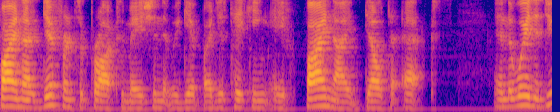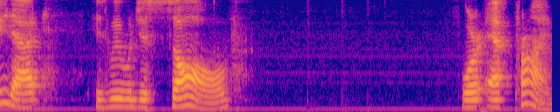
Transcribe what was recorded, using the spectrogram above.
finite difference approximation that we get by just taking a finite delta x. And the way to do that is we will just solve for f prime.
